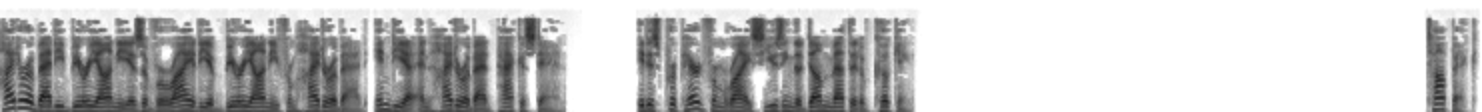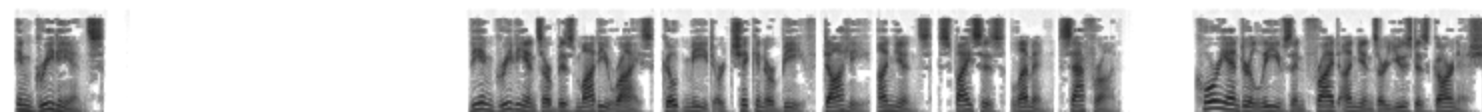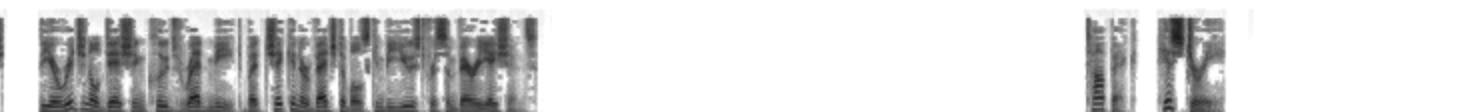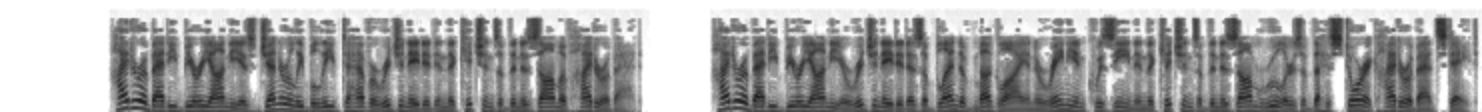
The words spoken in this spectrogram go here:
Hyderabadi biryani is a variety of biryani from Hyderabad, India and Hyderabad, Pakistan. It is prepared from rice using the dum method of cooking. Ingredients The ingredients are basmati rice, goat meat or chicken or beef, dahi, onions, spices, lemon, saffron. Coriander leaves and fried onions are used as garnish. The original dish includes red meat but chicken or vegetables can be used for some variations. History Hyderabadi biryani is generally believed to have originated in the kitchens of the Nizam of Hyderabad. Hyderabadi biryani originated as a blend of Mughlai and Iranian cuisine in the kitchens of the Nizam rulers of the historic Hyderabad state.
